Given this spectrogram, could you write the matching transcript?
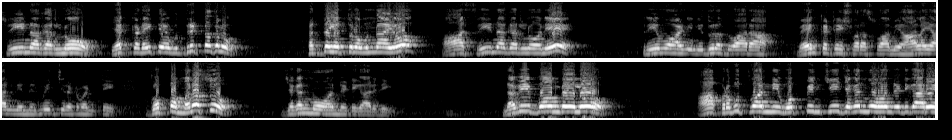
శ్రీనగర్లో ఎక్కడైతే ఉద్రిక్తతలు పెద్ద ఎత్తున ఉన్నాయో ఆ శ్రీనగర్లోనే శ్రీవాణి నిధుల ద్వారా వెంకటేశ్వర స్వామి ఆలయాన్ని నిర్మించినటువంటి గొప్ప మనస్సు జగన్మోహన్ రెడ్డి గారిది. నవీ బాంబేలో ఆ ప్రభుత్వాన్ని ఒప్పించి జగన్మోహన్ రెడ్డి గారే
